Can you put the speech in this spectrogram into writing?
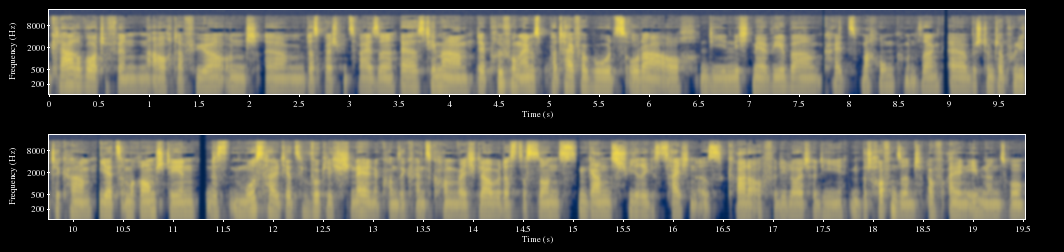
klare Worte finden auch dafür und ähm, dass beispielsweise das Thema der Prüfung eines Parteiverbots oder auch die nicht mehr Wählbarkeitsmachung, kann man sagen, äh, bestimmter Politiker jetzt im Raum stehen. Das muss halt jetzt wirklich schnell eine Konsequenz kommen, weil ich glaube, dass das sonst ein ganz schwieriges Zeichen ist, gerade auch für die Leute, die betroffen sind, auf allen Ebenen so.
